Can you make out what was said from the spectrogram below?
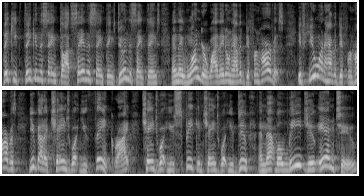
they keep thinking the same thoughts, saying the same things, doing the same things, and they wonder why they don't have a different harvest. If you want to have a different harvest, you've got to change what you think, right? Change what you speak and change what you do, and that will lead you into,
